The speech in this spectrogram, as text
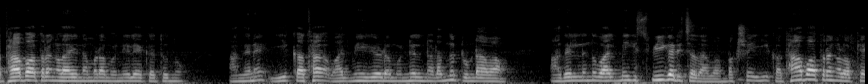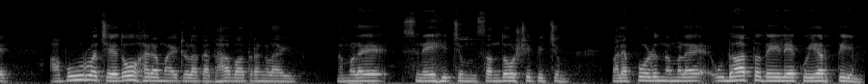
കഥാപാത്രങ്ങളായി നമ്മുടെ മുന്നിലേക്ക് എത്തുന്നു. അങ്ങനെ ഈ കഥ വാൽമീകിയുടെ മുന്നിൽ നടന്നിട്ടുണ്ടാവാം. അതിൽ നിന്ന് വാൽമീകി സ്വീകരിച്ചതാവാം. പക്ഷേ ഈ കഥാപാത്രങ്ങളൊക്കെ അപൂർവ ചേതോഹരമായിട്ടുള്ള കഥാപാത്രങ്ങളായി നമ്മളെ സ്നേഹിച്ചും സന്തോഷിപ്പിച്ചും പലപ്പോഴും നമ്മളെ ഉദാത്തതയിലേക്ക് ഉയർത്തിയും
